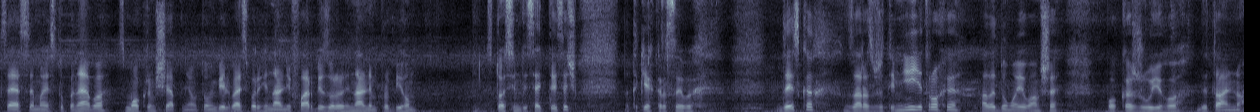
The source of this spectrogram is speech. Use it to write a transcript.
Це 7-ступенева з мокрим щепленням. Автомобіль весь в оригінальній фарбі з оригінальним пробігом 170 тисяч на таких красивих дисках. Зараз вже темніє трохи, але думаю, вам ще покажу його детально.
